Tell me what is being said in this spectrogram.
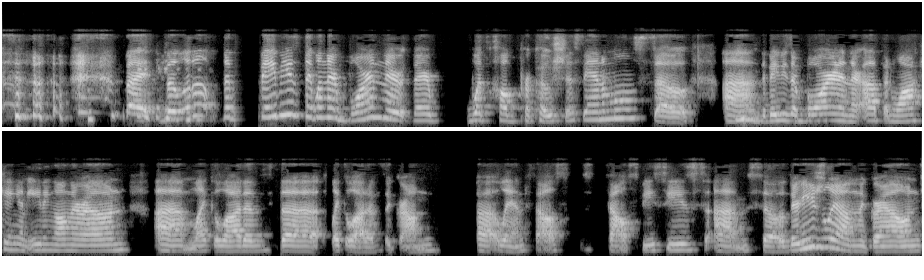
but the little the babies that when they're born, they're they're what's called precocious animals. So um, mm-hmm. the babies are born and they're up and walking and eating on their own, um, like a lot of the like a lot of the ground uh, land fowl fowl species. Um, so they're usually on the ground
